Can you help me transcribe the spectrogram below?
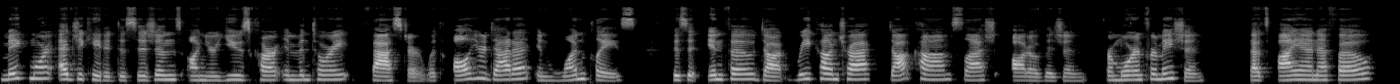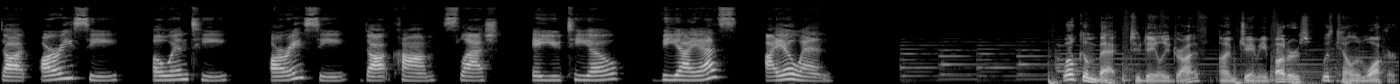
Make more educated decisions on your used car inventory faster with all your data in one place. Visit info.recontrack.com slash autovision for more information. That's info.recontrac.com slash A-U-T-O-V-I-S-I-O-N. Welcome back to Daily Drive. I'm Jamie Butters with Kellen Walker.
